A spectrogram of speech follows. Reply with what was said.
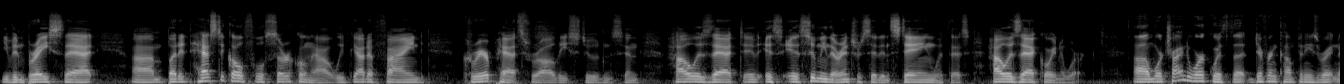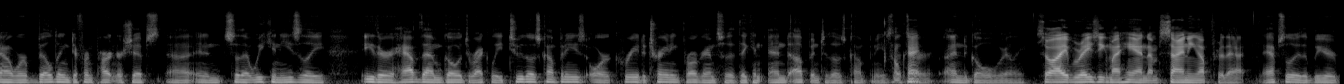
You've embraced that, um, but it has to go full circle now. We've got to find career paths for all these students, and how is that? assuming they're interested in staying with this, how is that going to work? Um, we're trying to work with uh, different companies right now. We're building different partnerships, uh, and so that we can easily either have them go directly to those companies or create a training program so that they can end up into those companies. That's Okay. our end goal, really. So I'm raising my hand. I'm signing up for that. Absolutely, we are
